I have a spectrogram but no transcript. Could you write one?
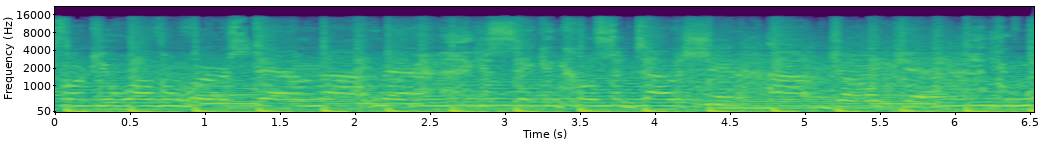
fuck you the worst damn nightmare You're sinking shit I don't care You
